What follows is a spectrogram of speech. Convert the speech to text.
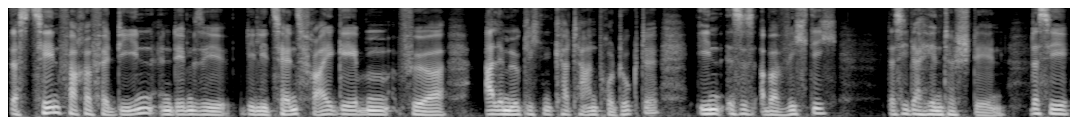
das Zehnfache verdienen, indem Sie die Lizenz freigeben für alle möglichen Katan-Produkte. Ihnen ist es aber wichtig, dass Sie dahinter stehen, dass Sie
